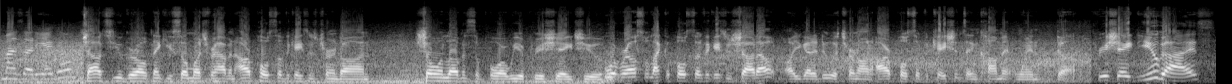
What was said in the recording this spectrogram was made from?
Mazariego. Shout out to you, girl. Thank you so much for having our post notifications turned on, showing love and support. We appreciate you. Whoever else would like a post notification shout out, all you got to do is turn on our post notifications and comment when done. Appreciate you guys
